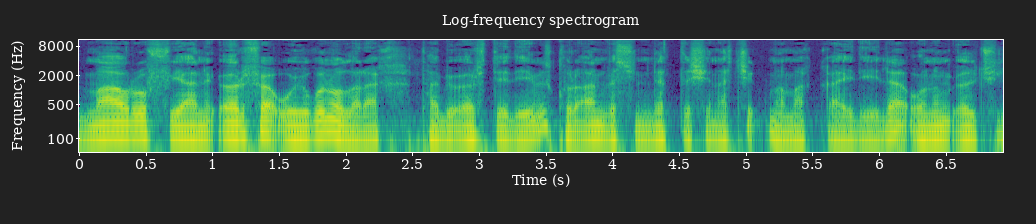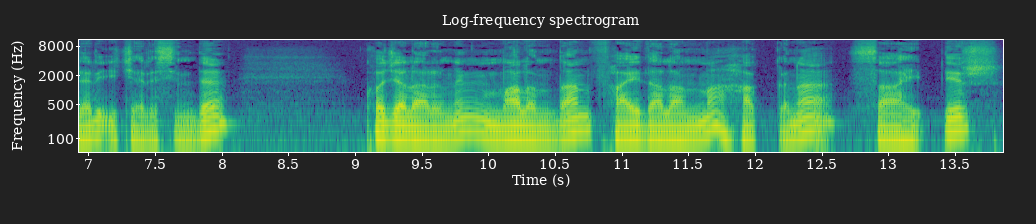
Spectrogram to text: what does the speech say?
maruf yani örfe uygun olarak tabi örf dediğimiz Kur'an ve sünnet dışına çıkmamak kaydıyla onun ölçüleri içerisinde kocalarının malından faydalanma hakkına sahiptir.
